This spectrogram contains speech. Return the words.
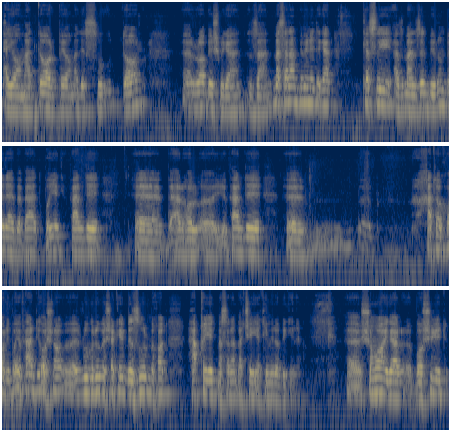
پیامددار پیامد سوددار را بهش میگن زن مثلا ببینید اگر کسی از منزل بیرون بره و بعد با یک فرد به هر حال فرد خطاکاری با یه فردی آشنا روبرو بشه که به زور می‌خواد حق یک مثلا بچه یتیمی را بگیره. شما اگر باشید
